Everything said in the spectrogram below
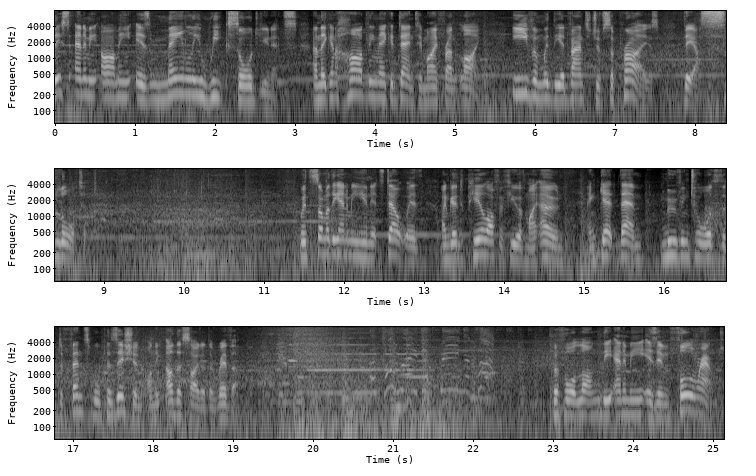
This enemy army is mainly weak sword units, and they can hardly make a dent in my front line. Even with the advantage of surprise, they are slaughtered. With some of the enemy units dealt with, I'm going to peel off a few of my own and get them moving towards the defensible position on the other side of the river. Before long, the enemy is in full rout,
